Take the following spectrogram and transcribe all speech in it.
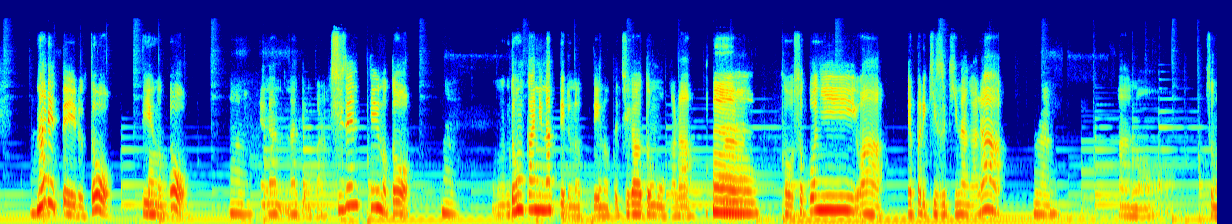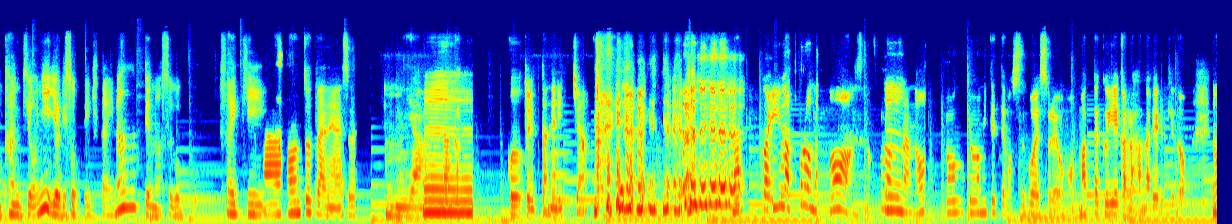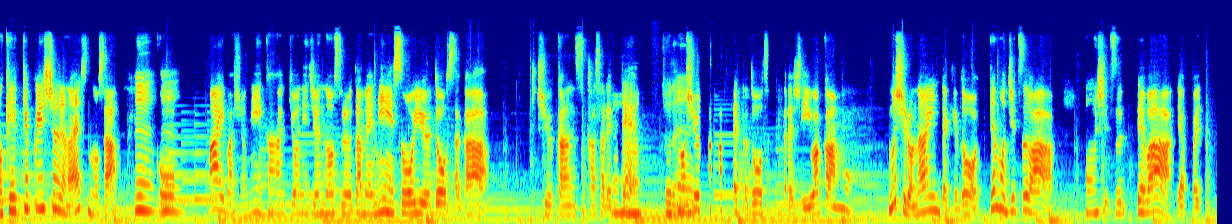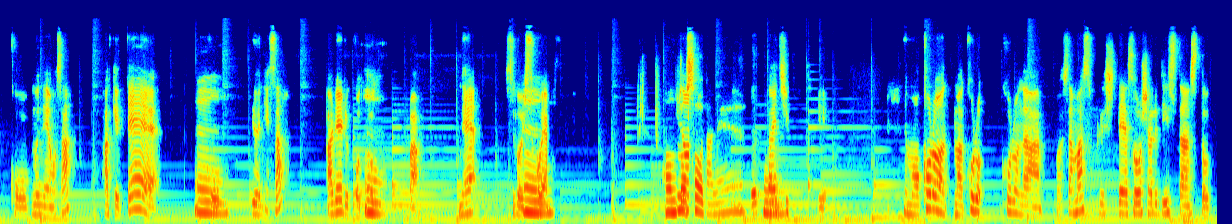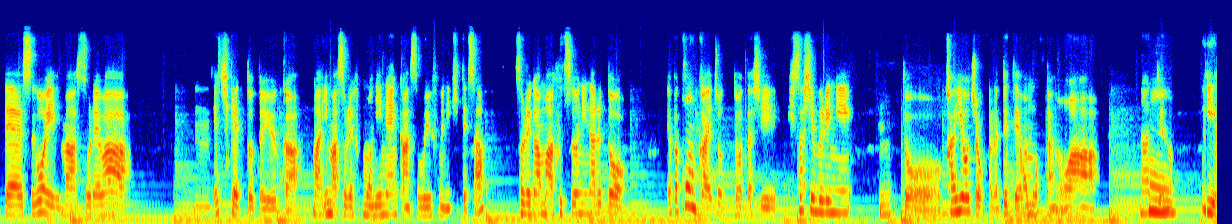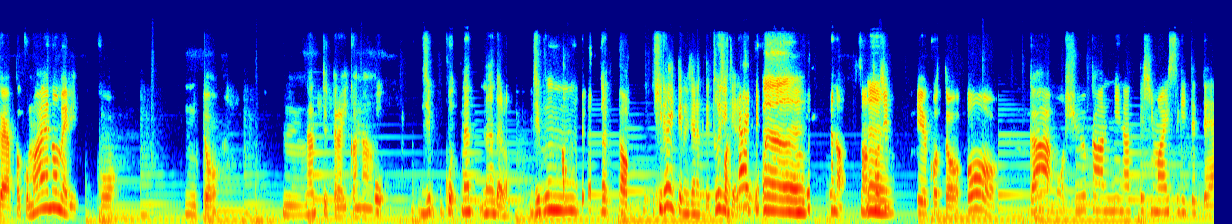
慣れているとっていうのと、うん。えなんなんていうのかな自然っていうのと、うん。うん鈍感になってるのっていうのって違うと思うから。うん。そうそこにはやっぱり気づきながらうんあのその環境に寄り添っていきたいなっていうのはすごく最近あー本当だね。それうん、いや、うなんか、ん。こと言ったね、りっちゃん。今、コロナの、そのコロナの状況を見てても、すごいそれをもう全く家から離れるけど、でも結局一緒じゃない？そのさ、うん。こ狭い場所に環境に順応するために、そういう動作が習慣化されて、そうだねその習慣化された動作に対して違和感もむしろないんだけどでも実は本質ではやっぱりこう胸をさ開けてうん。こういうにさ荒れるこうとん。はね、すごい健やか本当そうだね。絶対違うし、でもコロ,、まあ、コロコロナはさマスクしてソーシャルディスタンスとってすごいまあそれは、うん、エチケットというか、まあ、今それもう2年間そういう風に来てさそれがまあ普通になるとやっぱ今回ちょっと私久しぶりに、うん、と海洋庁から出て思ったのはなんていうの、次がやっぱこう前のめりこううんとうんなんて言ったらいいかな。じこななんだろう。自分が開いてるんじゃなくて閉じてる。開いてうん。るの。その閉じっていうことを、がもう習慣になってしまいすぎてて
